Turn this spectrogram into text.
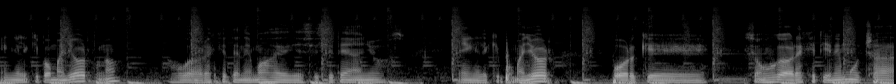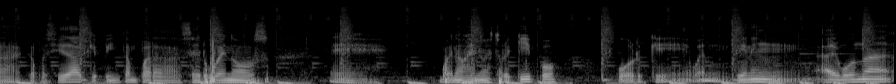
en el equipo mayor, ¿no? jugadores que tenemos de 17 años en el equipo mayor, porque son jugadores que tienen mucha capacidad, que pintan para ser buenos, eh, buenos en nuestro equipo, porque bueno, tienen alguna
